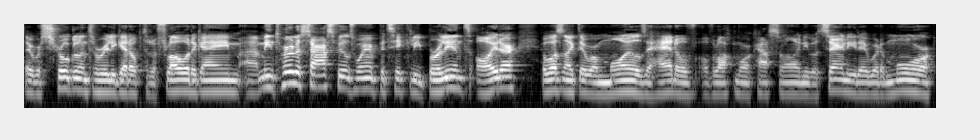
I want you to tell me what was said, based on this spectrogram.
They were struggling to really get up to the flow of the game. I mean, Thurles Sarsfields weren't particularly brilliant either. It wasn't like they were miles ahead of, of Loughmore Castleiney, but certainly they were the more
